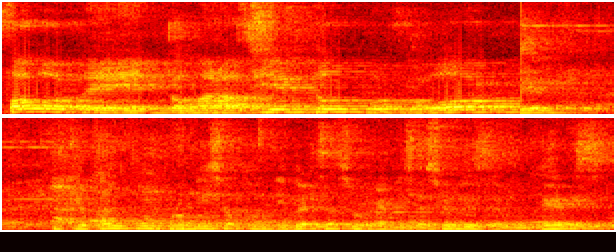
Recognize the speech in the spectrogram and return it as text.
Favor de tomar asiento, por favor. y que fue un compromiso con diversas organizaciones de mujeres.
